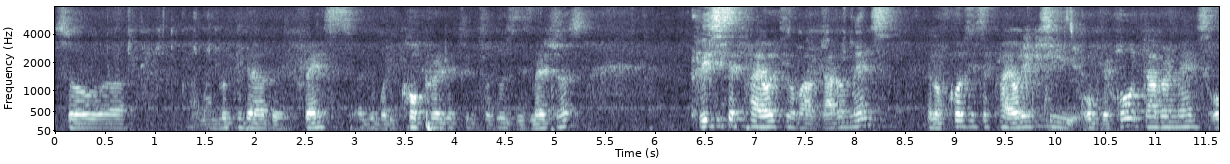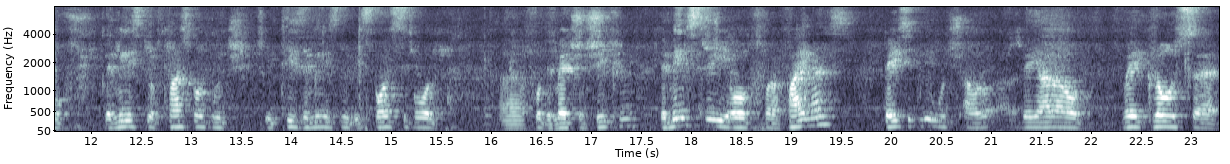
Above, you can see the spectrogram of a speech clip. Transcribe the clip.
So uh, I'm looking at the friends, everybody cooperated to introduce these measures. This is a priority of our government and of course, it's a priority of the whole government, of the Ministry of Transport, which it is the ministry responsible uh, for the merchant shipping. The Ministry of uh, Finance, basically, which are, they are our very close uh,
